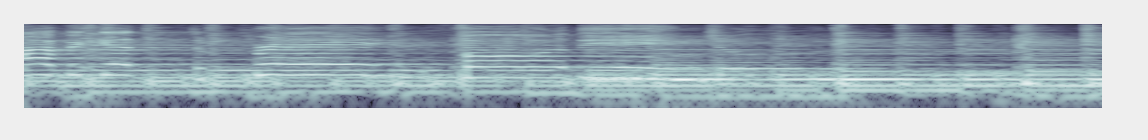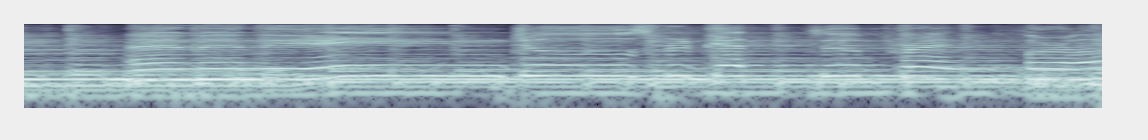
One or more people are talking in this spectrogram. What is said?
I forget to pray for the angels, and then the angels forget to pray for us.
